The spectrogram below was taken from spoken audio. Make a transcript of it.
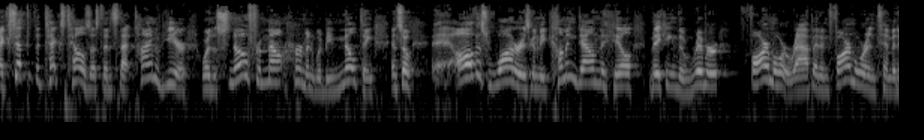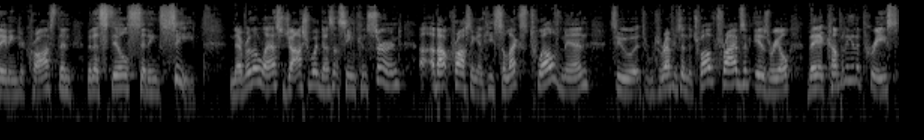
Except that the text tells us that it's that time of year where the snow from Mount Hermon would be melting, and so eh, all this water is going to be coming down the hill, making the river far more rapid and far more intimidating to cross than, than a still sitting sea. Nevertheless, Joshua doesn't seem concerned uh, about crossing it. He selects 12 men to, to represent the 12 tribes of Israel. They accompany the priests,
